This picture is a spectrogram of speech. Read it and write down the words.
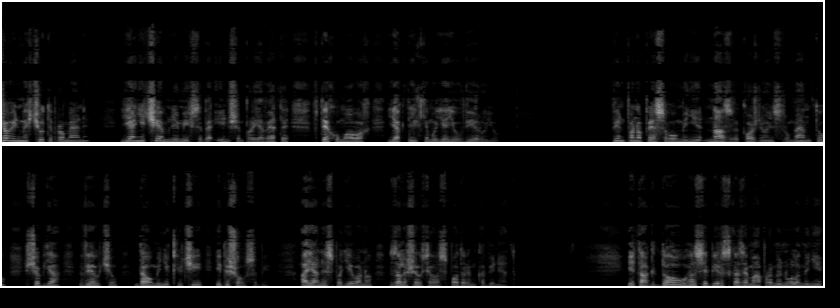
Що він міг чути про мене? Я нічим не міг себе іншим проявити в тих умовах, як тільки моєю вірою. Він понаписував мені назви кожного інструменту, щоб я вивчив, дав мені ключі і пішов собі, а я несподівано залишився господарем кабінету. І так довга Сибірська зима проминула мені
